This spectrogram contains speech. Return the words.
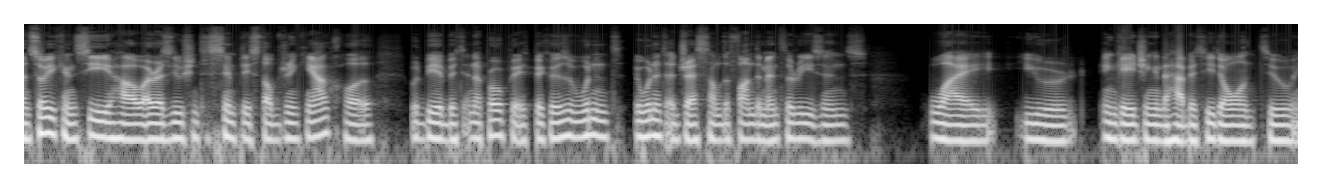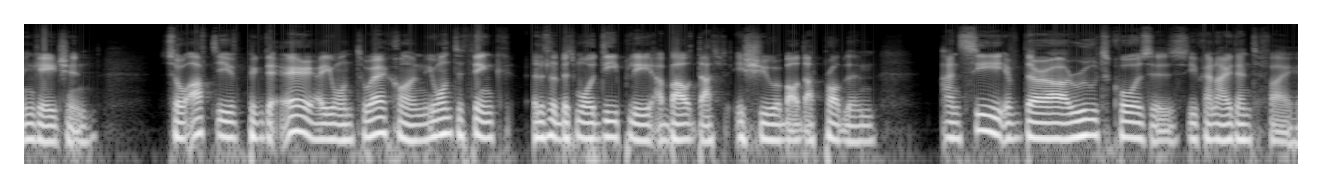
And so you can see how a resolution to simply stop drinking alcohol would be a bit inappropriate because it wouldn't it wouldn't address some of the fundamental reasons why you're engaging in the habit you don't want to engage in. So after you've picked the area you want to work on, you want to think a little bit more deeply about that issue, about that problem, and see if there are root causes you can identify.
